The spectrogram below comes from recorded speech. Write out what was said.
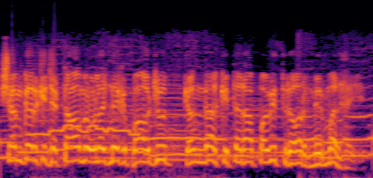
शंकर की चट्टाओं में उलझने के बावजूद गंगा की तरह पवित्र और निर्मल है ये।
